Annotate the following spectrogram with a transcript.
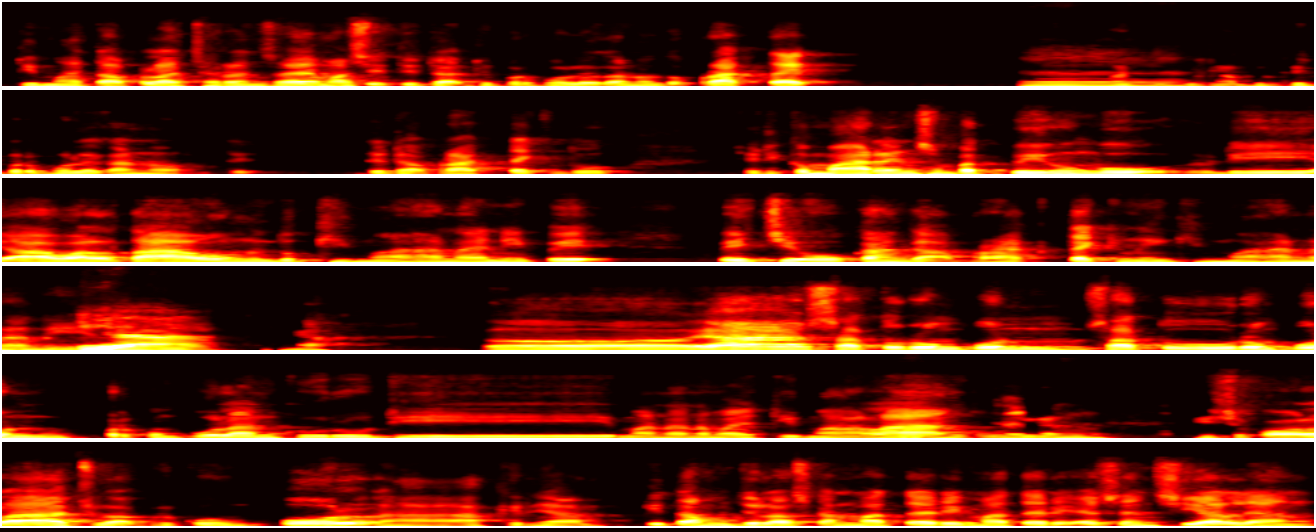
di mata pelajaran saya masih tidak diperbolehkan untuk praktek. Hmm. Masih tidak diperbolehkan tidak praktek tuh. Jadi kemarin sempat bingung Bu di awal tahun itu gimana nih P, PJOK nggak praktek nih gimana nih? Iya. Ya, uh, ya satu rumpun satu rumpun perkumpulan guru di mana namanya di Malang kemudian di sekolah juga berkumpul. Nah akhirnya kita menjelaskan materi-materi esensial yang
